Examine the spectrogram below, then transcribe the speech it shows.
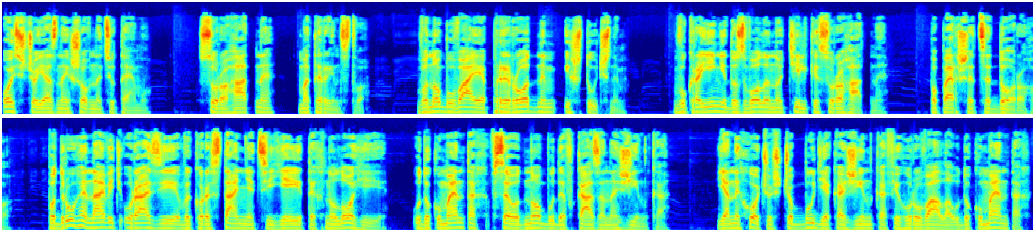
Ось що я знайшов на цю тему: сурогатне материнство. Воно буває природним і штучним. В Україні дозволено тільки сурогатне. По-перше, це дорого. По-друге, навіть у разі використання цієї технології у документах все одно буде вказана жінка. Я не хочу, щоб будь-яка жінка фігурувала у документах,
